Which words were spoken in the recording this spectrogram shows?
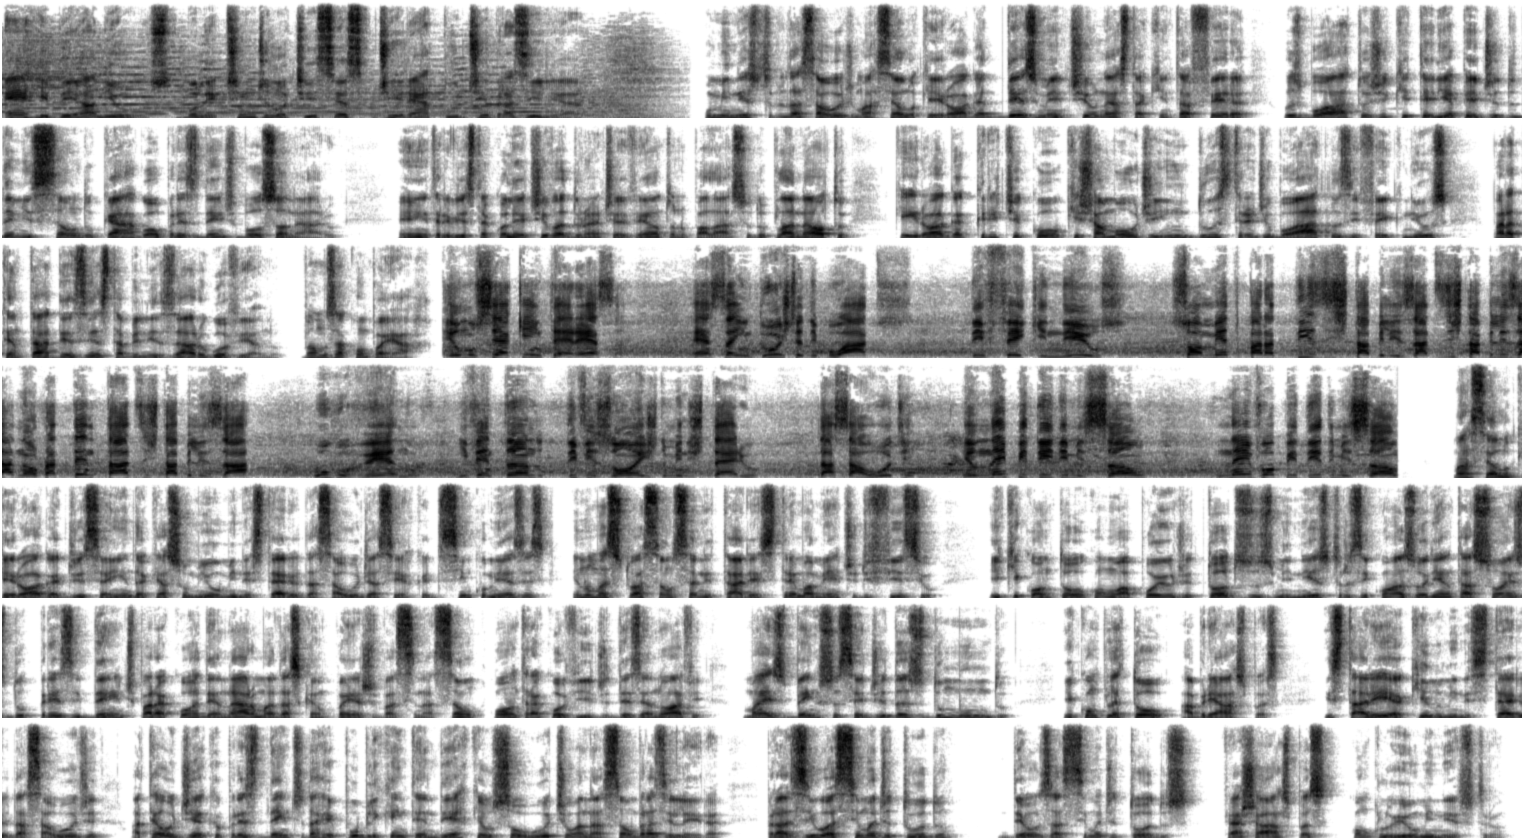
RBA News, Boletim de Notícias, direto de Brasília. O ministro da Saúde, Marcelo Queiroga, desmentiu nesta quinta-feira os boatos de que teria pedido demissão do cargo ao presidente Bolsonaro. Em entrevista coletiva durante evento no Palácio do Planalto, Queiroga criticou o que chamou de indústria de boatos e fake news para tentar desestabilizar o governo. Vamos acompanhar. Eu não sei a quem interessa essa indústria de boatos de fake news somente para desestabilizar, desestabilizar não, para tentar desestabilizar o governo, inventando divisões do Ministério da Saúde. Eu nem pedi demissão, nem vou pedir demissão. Marcelo Queiroga disse ainda que assumiu o Ministério da Saúde há cerca de cinco meses e numa situação sanitária extremamente difícil e que contou com o apoio de todos os ministros e com as orientações do presidente para coordenar uma das campanhas de vacinação contra a Covid-19 mais bem-sucedidas do mundo. E completou, aspas, estarei aqui no Ministério da Saúde até o dia que o presidente da República entender que eu sou útil à nação brasileira. Brasil acima de tudo, Deus acima de todos. Fecha aspas, concluiu o ministro.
